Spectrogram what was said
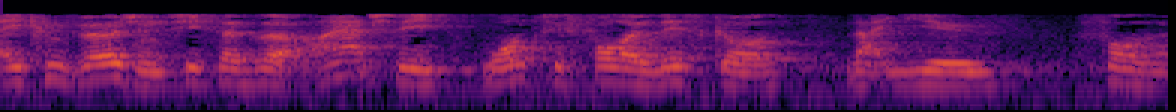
a conversion. She says, Look, I actually want to follow this God that you follow.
